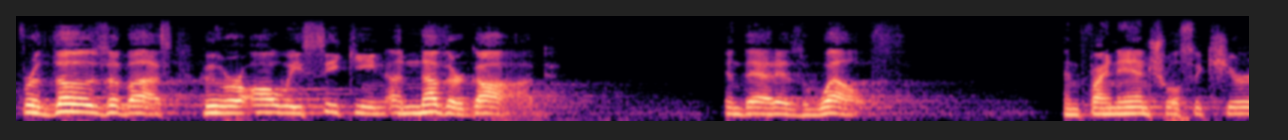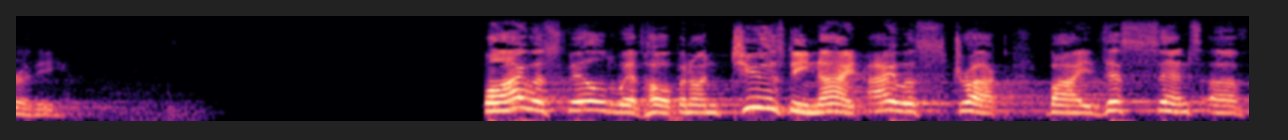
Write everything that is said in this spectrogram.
for those of us who are always seeking another God, and that is wealth and financial security. Well, I was filled with hope, and on Tuesday night I was struck by this sense of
